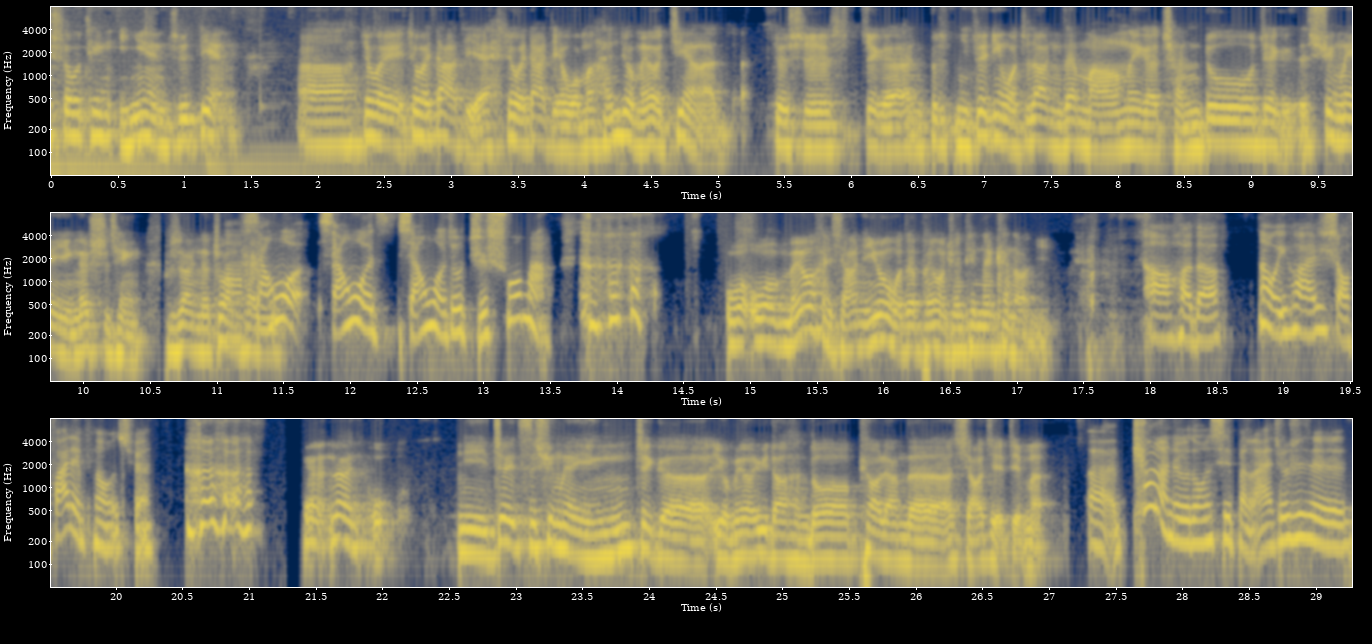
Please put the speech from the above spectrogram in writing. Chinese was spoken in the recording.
收听一念之见。呃，这位这位大姐，这位大姐，我们很久没有见了。就是这个，不是你最近我知道你在忙那个成都这个训练营的事情，不知道你的状态。想我想我想我就直说嘛。我我没有很想你，因为我在朋友圈天天看到你。啊，好的，那我以后还是少发点朋友圈。那那我你这次训练营这个有没有遇到很多漂亮的小姐姐们？呃，漂亮这个东西本来就是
